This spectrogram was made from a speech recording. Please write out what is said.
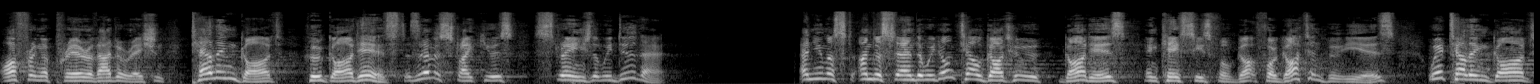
offering a prayer of adoration telling God who God is. Does it ever strike you as strange that we do that? And you must understand that we don't tell God who God is in case he's forgot, forgotten who he is. We're telling God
